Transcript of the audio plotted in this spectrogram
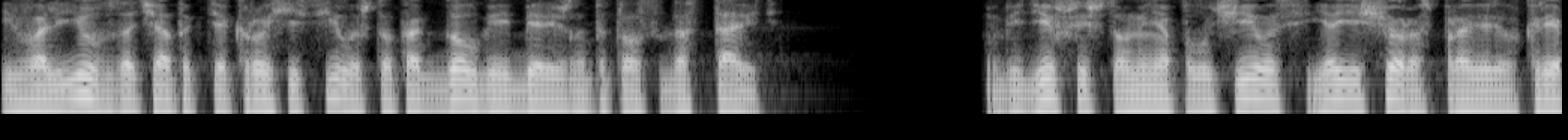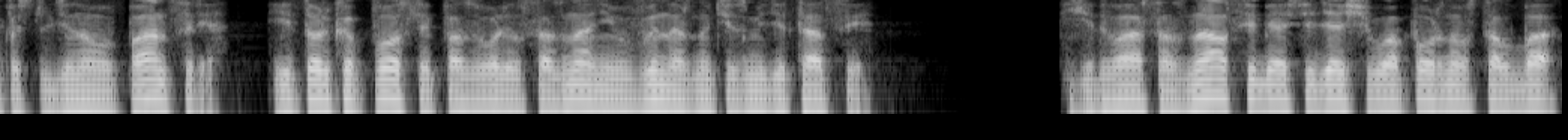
и волью в зачаток те крохи силы, что так долго и бережно пытался доставить. Убедившись, что у меня получилось, я еще раз проверил крепость ледяного панциря и только после позволил сознанию вынырнуть из медитации. Едва осознал себя, сидящего у опорного столба,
